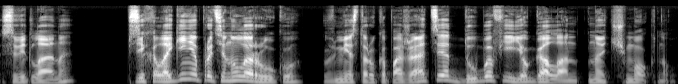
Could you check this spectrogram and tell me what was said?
Светлана. Психологиня протянула руку, Вместо рукопожатия Дубов ее галантно чмокнул.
